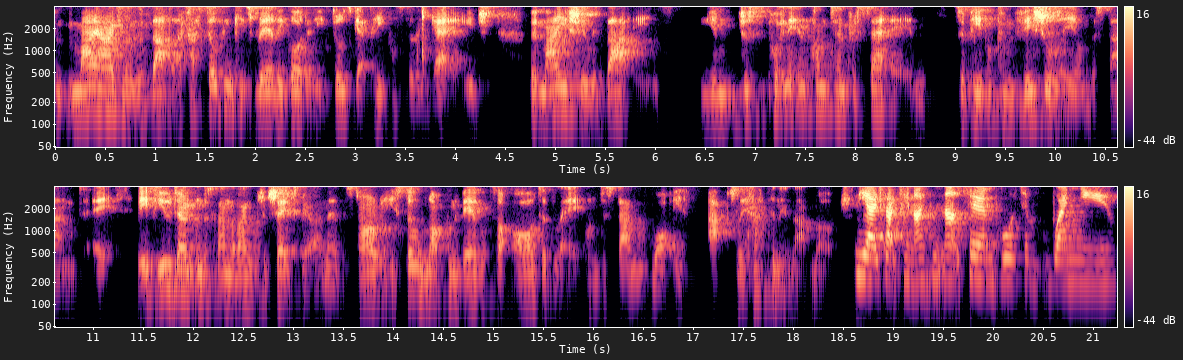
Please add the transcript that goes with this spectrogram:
my argument with that, like I still think it's really good and it does get people still engaged. But my issue with that is you're just putting it in a contemporary setting so people can visually understand it. But if you don't understand the language of Shakespeare or know the story, you're still not going to be able to audibly understand what is actually happening that much. Yeah, exactly. And I think that's so important when you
